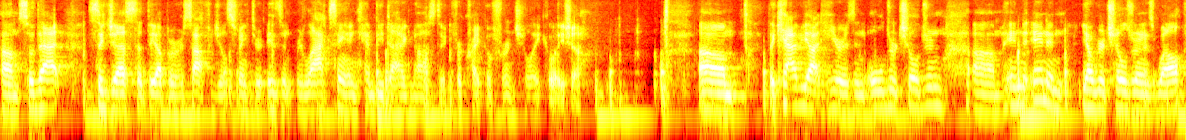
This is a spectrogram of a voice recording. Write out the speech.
Um, so that suggests that the upper esophageal sphincter isn't relaxing and can be diagnostic for cricopharyngeal achalasia. Um, the caveat here is in older children um, and, and, in younger children as well,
